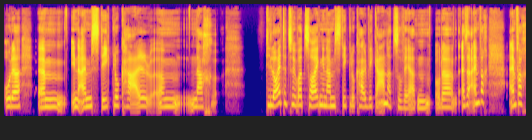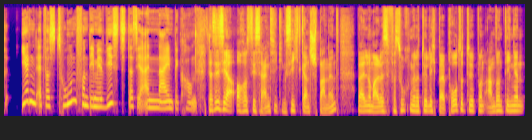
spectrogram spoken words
Oder ähm, in einem Steaklokal ähm, nach die Leute zu überzeugen, in einem Steaklokal Veganer zu werden. Oder also einfach, einfach irgendetwas tun, von dem ihr wisst, dass ihr ein Nein bekommt. Das ist ja auch aus Design Thinking Sicht ganz spannend, weil normalerweise versuchen wir natürlich bei Prototypen und anderen Dingen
